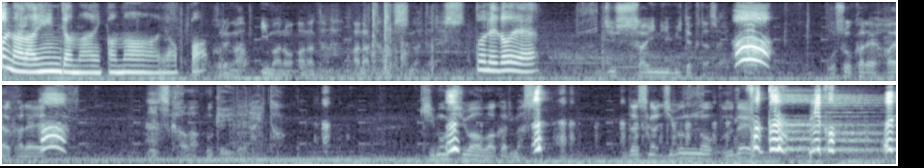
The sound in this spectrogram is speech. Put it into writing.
夫ならいいんじゃないかなやっぱ。これが今のあなたあなたの姿です。どれどれ？実際に見てください。遅かれ早かれいつかは受け入れないと。気持ちはわかります。ですが自分の腕をさくらみこ腕が！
